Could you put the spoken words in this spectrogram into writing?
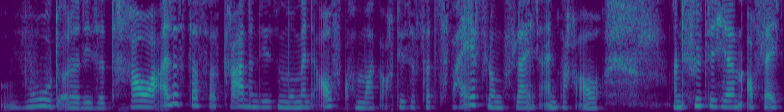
Wut oder diese Trauer, alles das, was gerade in diesem Moment aufkommen mag, auch diese Verzweiflung vielleicht einfach auch. Man fühlt sich ja dann auch vielleicht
